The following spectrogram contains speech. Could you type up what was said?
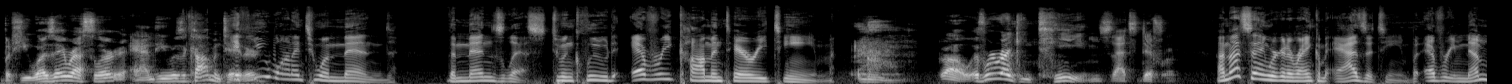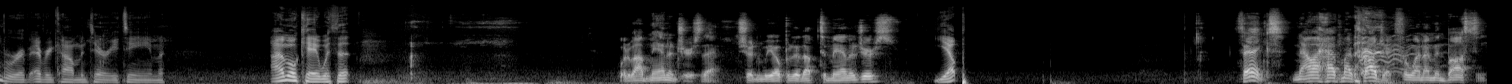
but he was a wrestler and he was a commentator. If you wanted to amend the men's list to include every commentary team, oh, if we're ranking teams, that's different. I'm not saying we're going to rank them as a team, but every member of every commentary team, I'm okay with it. What about managers then? Shouldn't we open it up to managers? Yep. Thanks. Now I have my project for when I'm in Boston.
